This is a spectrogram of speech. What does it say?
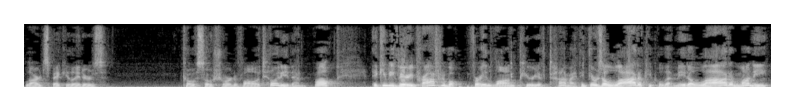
large speculators go so short of volatility then? Well, it can be very profitable for a long period of time. I think there was a lot of people that made a lot of money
